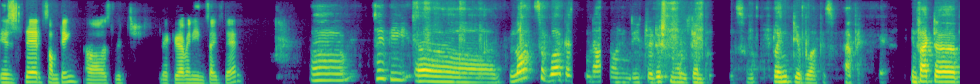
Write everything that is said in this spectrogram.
is there something uh, which like you have any insights there uh, See, the uh, lots of work has been done on the traditional temples. Plenty of work has happened. In fact, uh,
